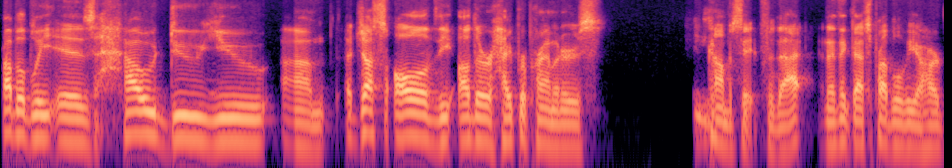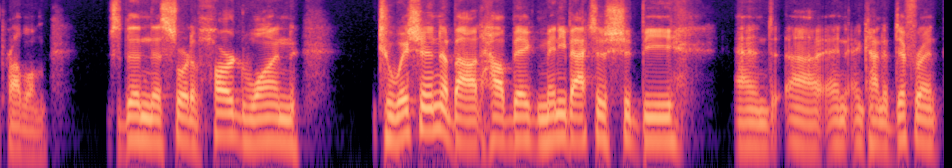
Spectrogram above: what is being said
probably is how do you um, adjust all of the other hyperparameters to compensate for that? And I think that's probably a hard problem. It's been this sort of hard one tuition about how big mini batches should be and uh, and and kind of different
